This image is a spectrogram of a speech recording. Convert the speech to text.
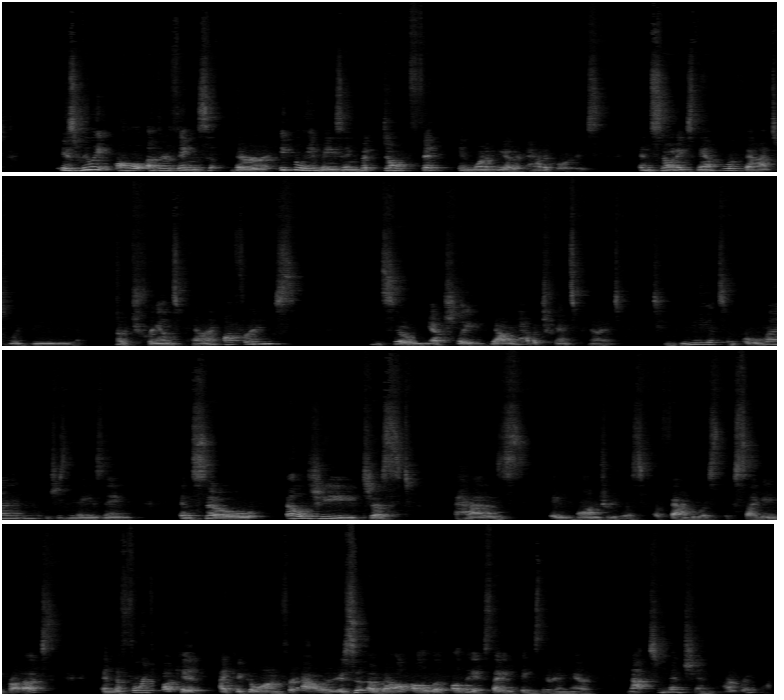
is really all other things that are equally amazing, but don't fit in one of the other categories. And so, an example of that would be our transparent offerings. And so we actually, yeah, we have a transparent TV. It's an OLED, which is amazing. And so LG just has a laundry list of fabulous, exciting products. And the fourth bucket, I could go on for hours about all the all the exciting things that are in there, not to mention our robots.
